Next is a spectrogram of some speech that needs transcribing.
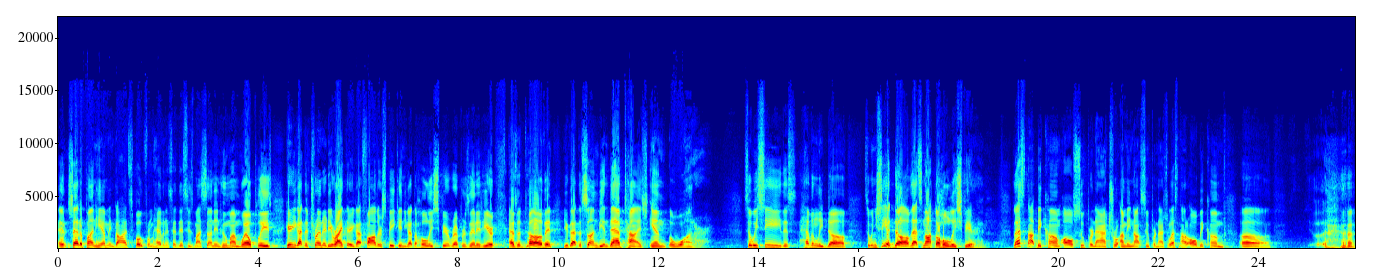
and sat upon him. And God spoke from heaven and said, This is my son in whom I'm well pleased. Here you got the Trinity right there. You got Father speaking, you got the Holy Spirit represented here as a dove, and you got the Son being baptized in the water. So we see this heavenly dove. So when you see a dove, that's not the Holy Spirit. Let's not become all supernatural. I mean, not supernatural. Let's not all become, uh,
